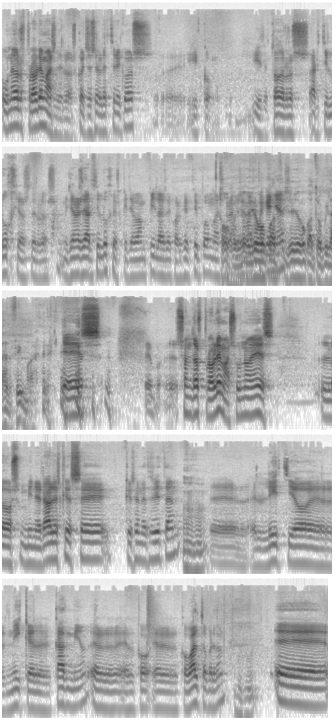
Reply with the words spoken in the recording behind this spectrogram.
uno de los problemas de los coches eléctricos eh, y, y, de todos los artilugios, de los millones de artilugios que llevan pilas de cualquier tipo, más grandes yo, llevo pequeñas, cuatro, yo llevo cuatro pilas encima. Es, eh, son dos problemas. Uno es los minerales que se, que se necesitan, el, litio, el níquel, el cadmio, el, el, cobalto, perdón, eh,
